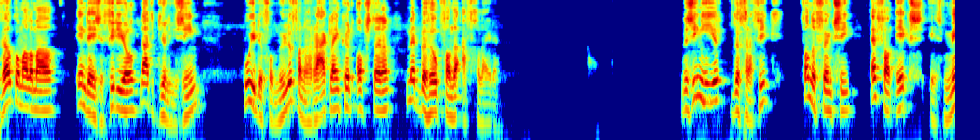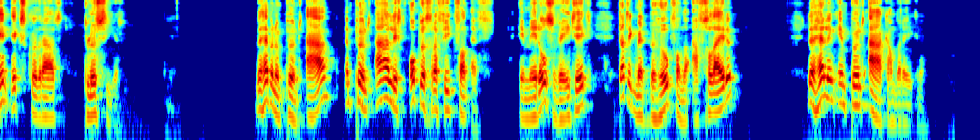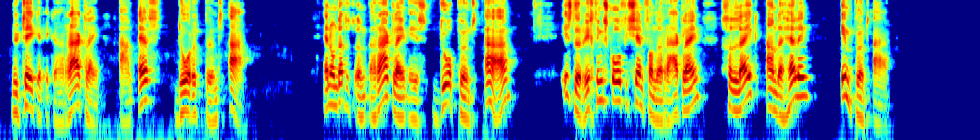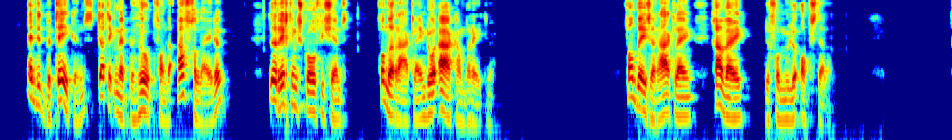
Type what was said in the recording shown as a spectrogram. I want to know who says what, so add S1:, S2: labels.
S1: Welkom allemaal. In deze video laat ik jullie zien hoe je de formule van een raaklijn kunt opstellen met behulp van de afgeleide. We zien hier de grafiek van de functie f van x is min x plus 4. We hebben een punt A en punt A ligt op de grafiek van f. Inmiddels weet ik dat ik met behulp van de afgeleide de helling in punt A kan berekenen. Nu teken ik een raaklijn aan f door het punt A. En omdat het een raaklijn is door punt A, is de richtingscoëfficiënt van de raaklijn gelijk aan de helling in punt A. En dit betekent dat ik met behulp van de afgeleide de richtingscoëfficiënt van de raaklijn door A kan berekenen. Van deze raaklijn gaan wij de formule opstellen.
